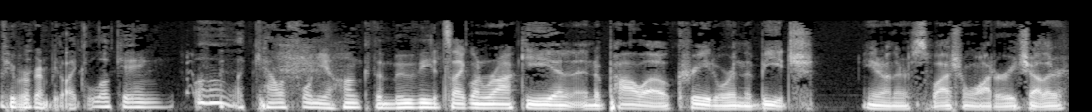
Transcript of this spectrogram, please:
People are going to be like looking, oh, like California Hunk the movie. It's like when Rocky and, and Apollo Creed were in the beach. You know, and they're splashing water at each other.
